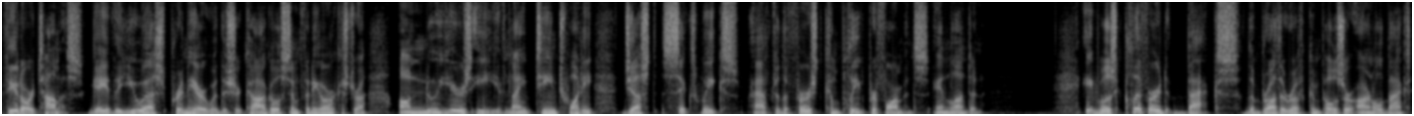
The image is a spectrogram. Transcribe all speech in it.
Theodore Thomas gave the U.S. premiere with the Chicago Symphony Orchestra on New Year's Eve 1920, just six weeks after the first complete performance in London. It was Clifford Bax, the brother of composer Arnold Bax,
